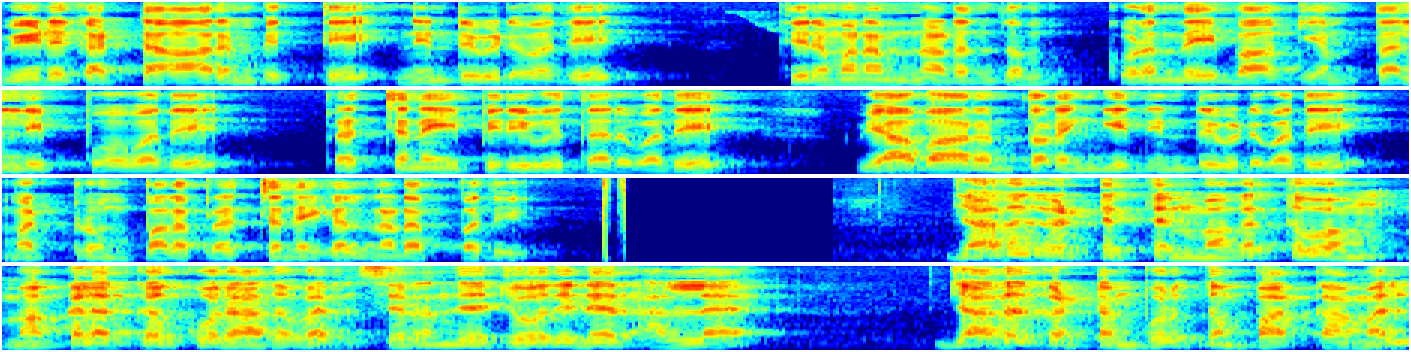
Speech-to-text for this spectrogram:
வீடு கட்ட ஆரம்பித்து நின்றுவிடுவது திருமணம் நடந்தும் குழந்தை பாக்கியம் தள்ளிப் போவது பிரச்சனை பிரிவு தருவது வியாபாரம் தொடங்கி நின்றுவிடுவது மற்றும் பல பிரச்சனைகள் நடப்பது. ஜாதக கட்டத்தின் மகத்துவம் மக்களுக்கு கூறாதவர் சிறந்த ஜோதிடர் அல்ல. ஜாதக கட்டம் பொருத்தம் பார்க்காமல்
